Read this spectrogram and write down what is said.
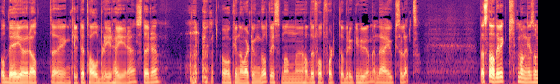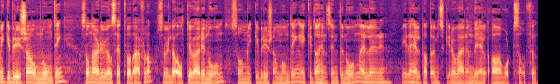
Og det gjør at uh, enkelte tall blir høyere, større. og kunne vært unngått hvis man hadde fått folk til å bruke huet, men det er jo ikke så lett. Det er stadig vekk mange som ikke bryr seg om noen ting. Sånn er det uansett hva det er for noe. Så vil det alltid være noen som ikke bryr seg om noen ting, ikke tar hensyn til noen, eller i det hele tatt ønsker å være en del av vårt samfunn.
